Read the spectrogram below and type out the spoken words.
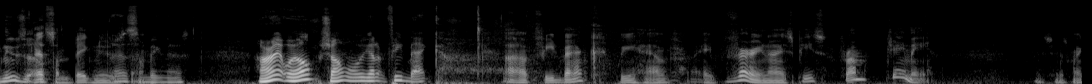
big news, though. That's some big news. that's though. some big news. All right, well, Sean, what we got at feedback? Uh, feedback. We have a very nice piece from Jamie. As soon as my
